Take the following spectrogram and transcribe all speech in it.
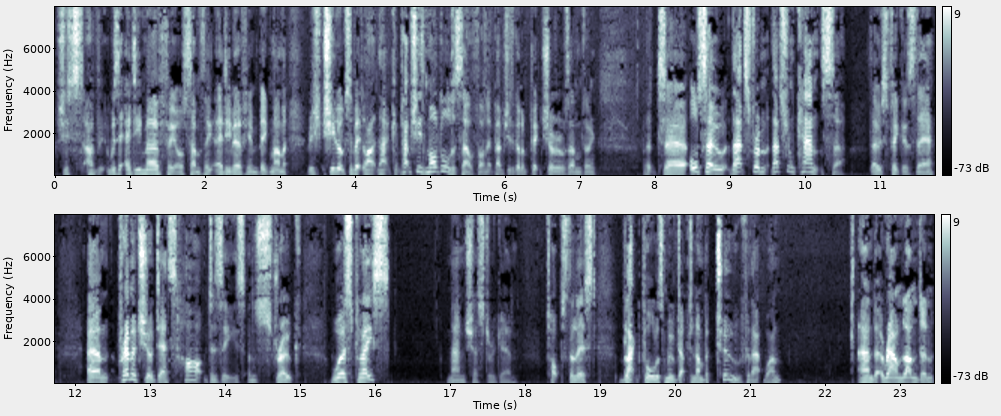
She's uh, was it Eddie Murphy or something? Eddie Murphy and Big Mama. She looks a bit like that. Perhaps she's modelled herself on it. Perhaps she's got a picture or something. But uh, also, that's from that's from cancer. Those figures there. Um, premature deaths, heart disease, and stroke. Worst place? Manchester again. Tops the list. Blackpool has moved up to number two for that one. And around London,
